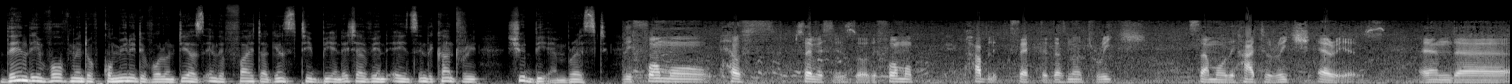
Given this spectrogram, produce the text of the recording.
then the involvement of community volunteers in the fight against TB and HIV and AIDS in the country should be embraced. The formal health services or the formal public sector does not reach some of the hard to reach areas. And uh,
